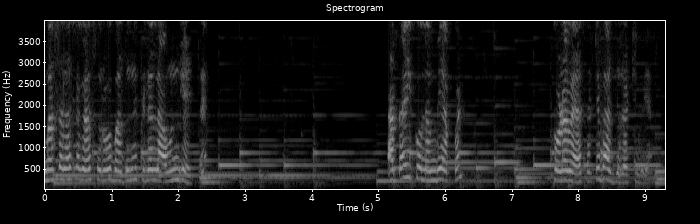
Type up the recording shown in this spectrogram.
मसाला सगळा सर्व बाजूने तिला लावून घ्यायचंय. आता ही कोलंबी आपण थोड्या वेळासाठी बाजूला ठेवूया.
